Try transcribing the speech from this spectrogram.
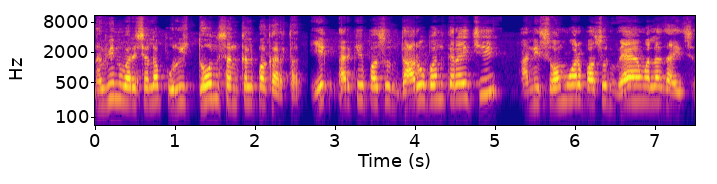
नवीन वर्षाला पुरुष दोन संकल्प करतात. एक तारखेपासून दारू बंद करायची आणि सोमवारपासून व्यायामाला जायचं.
